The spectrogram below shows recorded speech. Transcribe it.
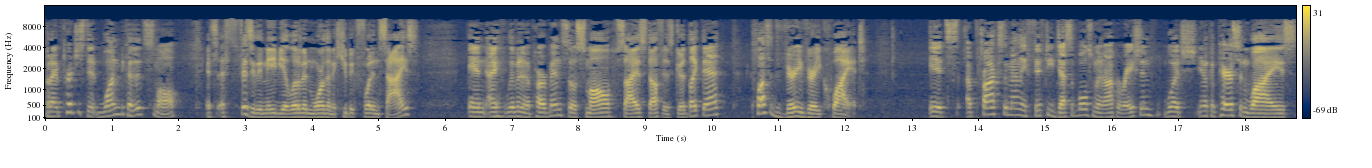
But I purchased it, one, because it's small. It's uh, physically maybe a little bit more than a cubic foot in size. And I live in an apartment, so small size stuff is good like that. Plus, it's very, very quiet. It's approximately 50 decibels when in operation, which, you know, comparison wise,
